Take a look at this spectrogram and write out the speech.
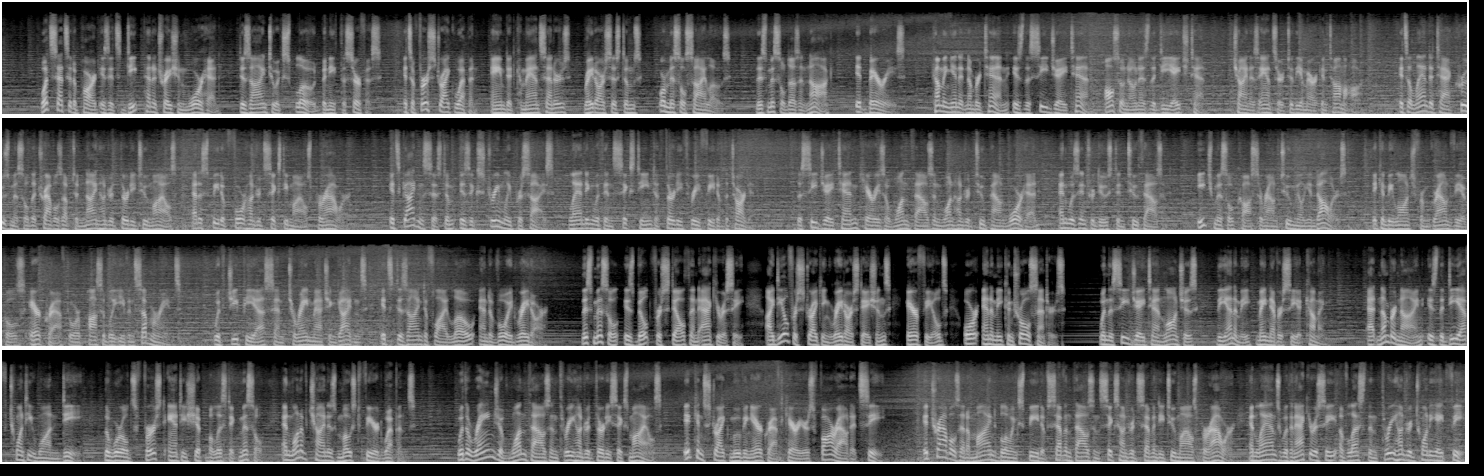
What sets it apart is its deep penetration warhead designed to explode beneath the surface. It's a first strike weapon aimed at command centers, radar systems, or missile silos. This missile doesn't knock, it buries. Coming in at number 10 is the CJ-10, also known as the DH-10, China's answer to the American Tomahawk. It's a land attack cruise missile that travels up to 932 miles at a speed of 460 miles per hour. Its guidance system is extremely precise, landing within 16 to 33 feet of the target. The CJ-10 carries a 1,102-pound warhead and was introduced in 2000. Each missile costs around $2 million, it can be launched from ground vehicles, aircraft, or possibly even submarines. With GPS and terrain-matching guidance, it's designed to fly low and avoid radar. This missile is built for stealth and accuracy, ideal for striking radar stations, airfields, or enemy control centers. When the CJ-10 launches, the enemy may never see it coming. At number 9 is the DF-21D, the world's first anti-ship ballistic missile and one of China's most feared weapons. With a range of 1,336 miles, it can strike moving aircraft carriers far out at sea. It travels at a mind-blowing speed of 7,672 miles per hour and lands with an accuracy of less than 328 feet.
